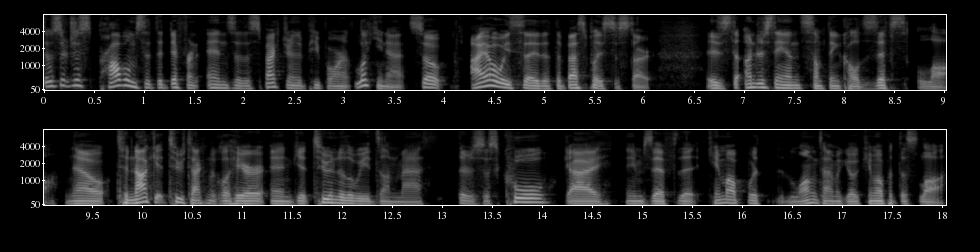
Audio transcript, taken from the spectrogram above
those are just problems at the different ends of the spectrum that people aren't looking at. So I always say that the best place to start is to understand something called Zipf's law. Now, to not get too technical here and get too into the weeds on math, there's this cool guy named Zipf that came up with a long time ago, came up with this law.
